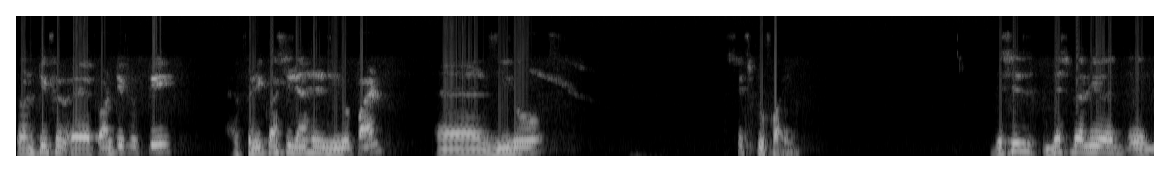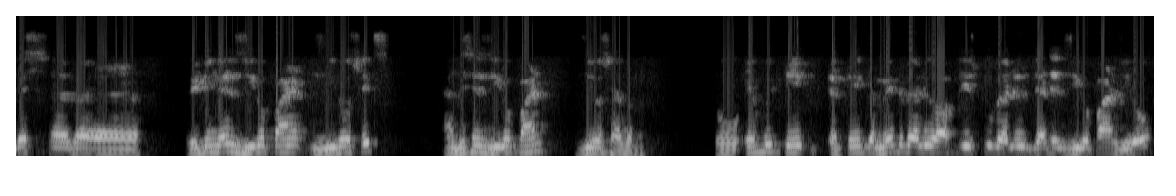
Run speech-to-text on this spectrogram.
20, uh, 2050 frequency density is 0 0.0625 this is this value uh, this uh, uh, reading is 0 0.06 and this is 0 0.07 so if we take uh, take the mid value of these two values that is 0 0.0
